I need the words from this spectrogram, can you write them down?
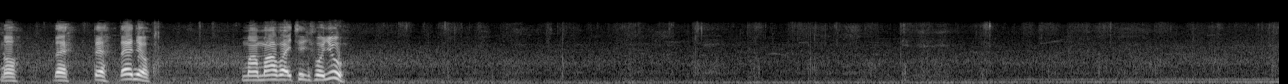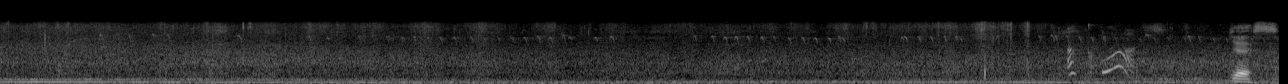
No, there, there, Daniel. Mama waiting for you. Yes.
